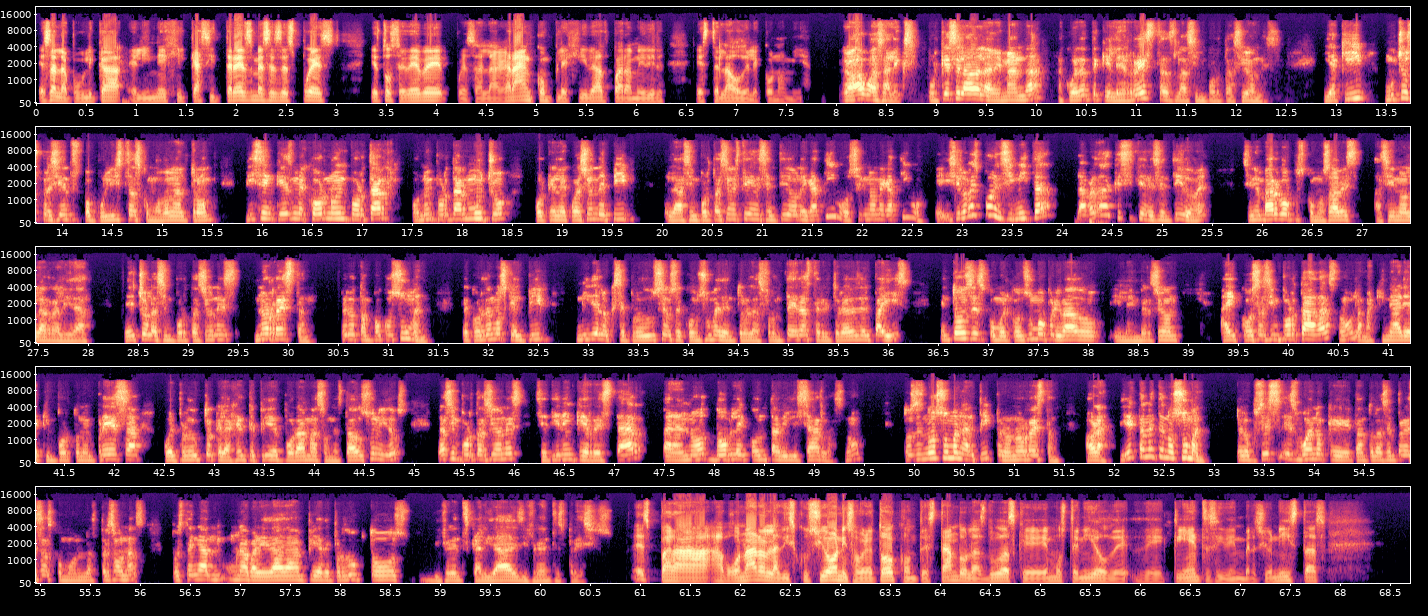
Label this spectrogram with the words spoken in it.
Esa la publica el INEGI casi tres meses después y esto se debe pues a la gran complejidad para medir este lado de la economía. Pero aguas, Alex, porque ese lado de la demanda, acuérdate que le restas las importaciones. Y aquí muchos presidentes populistas como Donald Trump dicen que es mejor no importar o no importar mucho porque en la ecuación de PIB las importaciones tienen sentido negativo, signo negativo. Y si lo ves por encimita, la verdad es que sí tiene sentido, ¿eh? Sin embargo, pues como sabes, así no es la realidad. De hecho, las importaciones no restan, pero tampoco suman. Recordemos que el PIB mide lo que se produce o se consume dentro de las fronteras territoriales del país entonces, como el consumo privado y la inversión, hay cosas importadas, ¿no? La maquinaria que importa una empresa o el producto que la gente pide por Amazon Estados Unidos, las importaciones se tienen que restar para no doble contabilizarlas, ¿no? Entonces no suman al PIB, pero no restan. Ahora, directamente no suman, pero pues es, es, bueno que tanto las empresas como las personas pues tengan una variedad amplia de productos, diferentes calidades, diferentes precios es para abonar a la discusión y sobre todo contestando las dudas que hemos tenido de, clientes y de inversionistas.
